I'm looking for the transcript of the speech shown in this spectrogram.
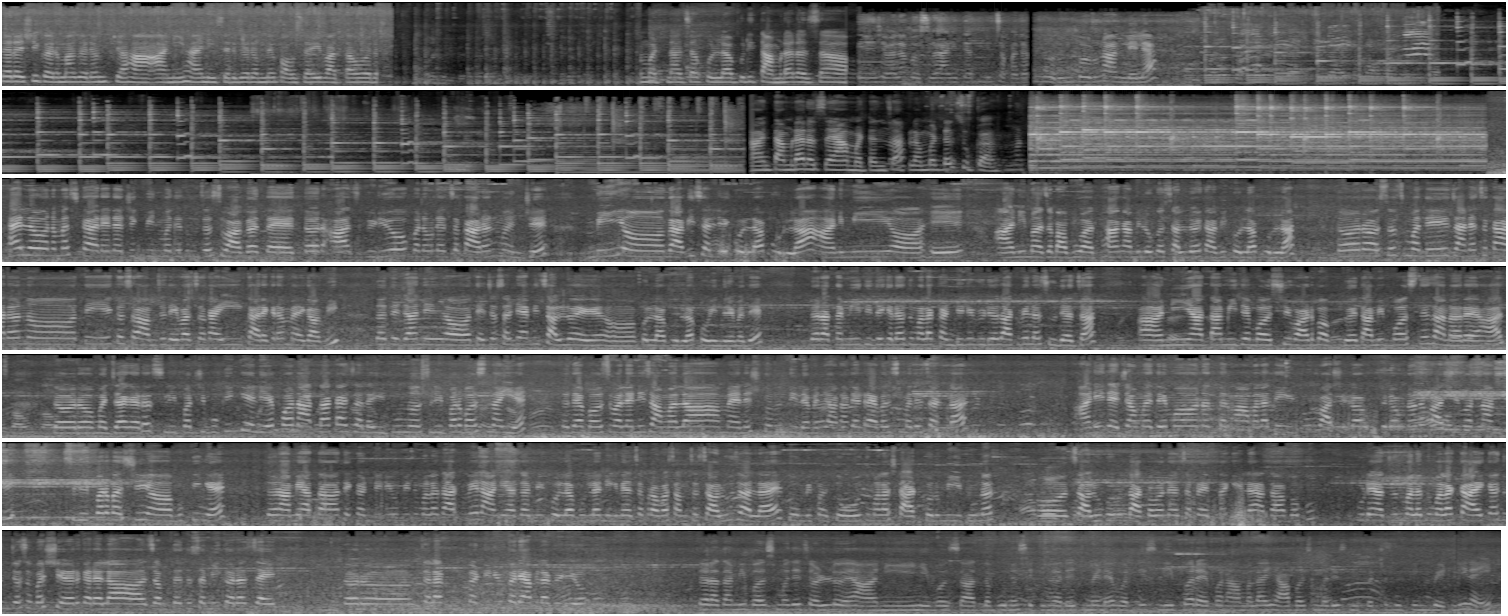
तर अशी गरमागरम चहा आणि हा निसर्गरम्य पावसाळी वातावरण. मटणाचा कोल्हापुरी तांबडा रसा जेवायला बसलो आणि त्यात मी चपात्या भरून करून आणलेल्या. आणि तांबडा रसा आहे हा मटनचा आपला मटन सुका. हॅलो नमस्कार. एनर्जी क्वीनमध्ये तुमचं स्वागत आहे. तर आज व्हिडिओ बनवण्याचं कारण म्हणजे मी गावी चालली आहे कोल्हापूरला आणि मी हे आणि माझा बाबू अथांग आम्ही लोक चाललो आहे गावी कोल्हापूरला. तर असंच मध्ये जाण्याचं कारण ते एक असं आमच्या देवाचं काही कार्यक्रम आहे गावी. तर त्याच्याने त्याच्यासाठी आम्ही चाललो आहे कोल्हापूरला कोइंद्रेमध्ये तर आता मी तिथे गेल्यावर तुम्हाला कंटिन्यू व्हिडिओ दाखवेलच उद्याचा. आणि आता आम्ही इथे बसची वाट बघतोय. तर आम्ही बसने जाणार आहे आज. तर मजा मज्जा करत स्लीपरची बुकिंग केली आहे पण आता काय झालं इथून स्लीपर बस नाही आहे तर त्या बसवाल्यांनीच आम्हाला मॅनेज करून दिलं म्हणजे आम्ही त्या ट्रॅव्हल्समध्ये चढणार. आणि त्याच्यामध्ये मग नंतर मग आम्हाला ते इथून वाशीला उतरवणार. वाशीवरनं आमची स्लीपर बसची बुकिंग आहे. तर आम्ही आता ते कंटिन्यू मी तुम्हाला दाखवेल आणि आता मी कोल्हापूरला निघण्याचा प्रवास आमचा चालू झाला आहे तो मी तो तुम्हाला स्टार्ट करून मी इथूनच चालू करून दाखवण्याचा प्रयत्न केला आहे आता बघू पुढे अजून मला तुम्हाला काय काय तुमच्यासोबत शेअर करायला जमतं तसं मी करत जाईल तर चला कंटिन्यू करूया आपला व्हिडिओ तर आता मी बसमध्ये चढलो आहे आणि ही बसचं आतलं पूर्ण सिटिंग अरेंजमेंट आहे. वरती स्लीपर आहे पण आम्हाला ह्या बसमध्ये स्लीपरची बुकिंग भेटली नाही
